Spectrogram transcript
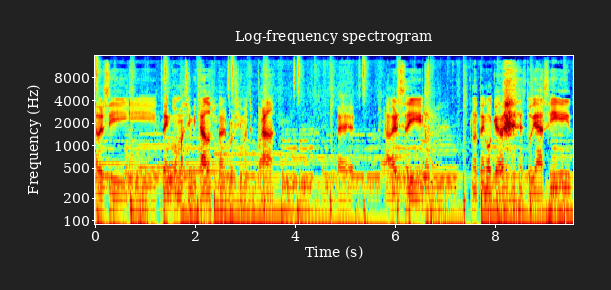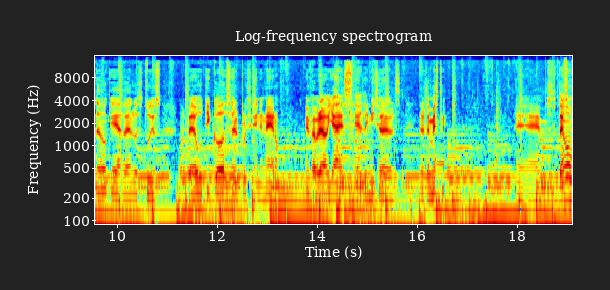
A ver si tengo más invitados para la próxima temporada. Eh, a ver si no tengo que estudiar así, tengo que hacer los estudios propedéuticos el, en enero. En febrero ya es el inicio del, semestre. Eh, pues tengo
